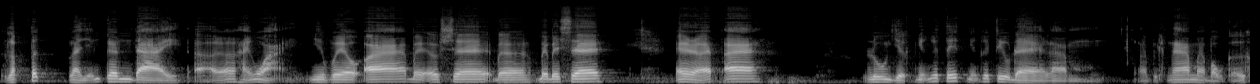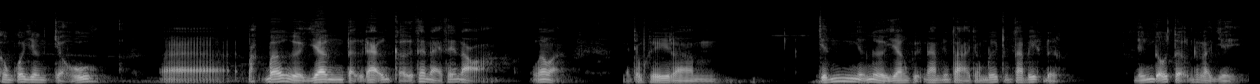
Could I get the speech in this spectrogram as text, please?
lập tức là những kênh đài ở hải ngoại như VOA, BOC, BBC, RFA luôn giật những cái tiết những cái tiêu đề là à, Việt Nam mà bầu cử không có dân chủ à, bắt bớ người dân tự ra ứng cử thế này thế nọ đúng không ạ? Mà trong khi là chính những người dân Việt Nam chúng ta ở trong nước chúng ta biết được những đối tượng đó là gì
